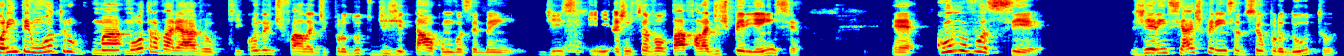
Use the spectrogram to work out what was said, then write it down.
Porém, tem um outro, uma, uma outra variável que, quando a gente fala de produto digital, como você bem disse, e a gente precisa voltar a falar de experiência, é, como você gerenciar a experiência do seu produto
